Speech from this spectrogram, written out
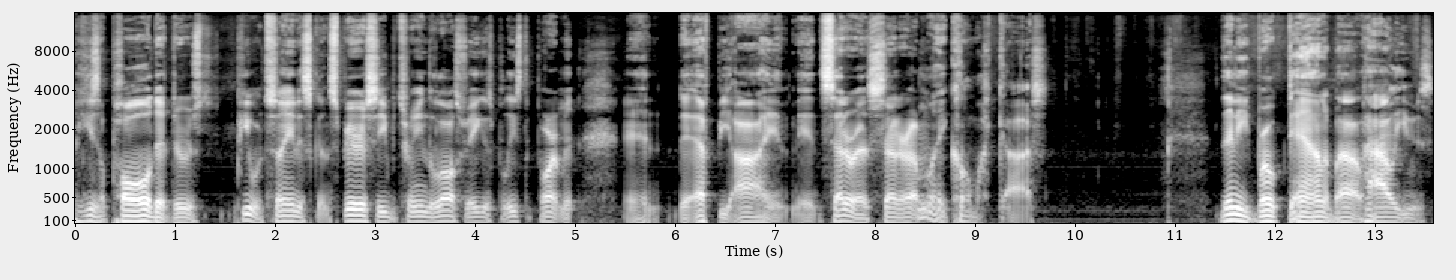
he's appalled that there's people saying it's conspiracy between the Las Vegas Police Department and the FBI and et cetera, et cetera. I'm like, oh my gosh. Then he broke down about how he was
